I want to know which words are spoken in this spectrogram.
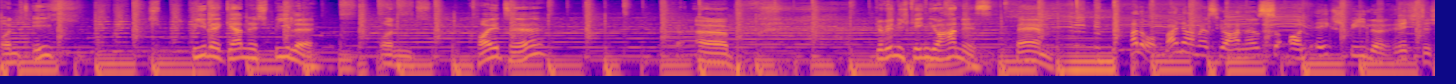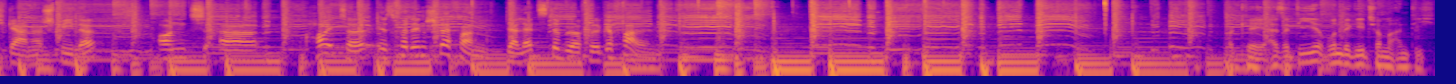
und ich spiele gerne Spiele. Und heute äh, gewinne ich gegen Johannes. Bam. Hallo, mein Name ist Johannes und ich spiele richtig gerne Spiele. Und äh, heute ist für den Stefan der letzte Würfel gefallen. Okay, also die Runde geht schon mal an dich.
